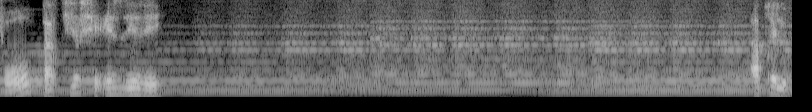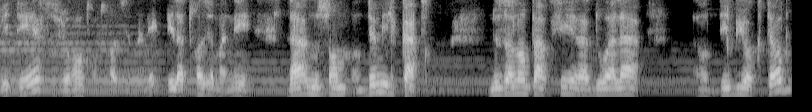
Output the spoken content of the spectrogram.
pour partir chez SDV. Après le VTS, je rentre en troisième année. Et la troisième année, là, nous sommes en 2004. Nous allons partir à Douala en début octobre.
